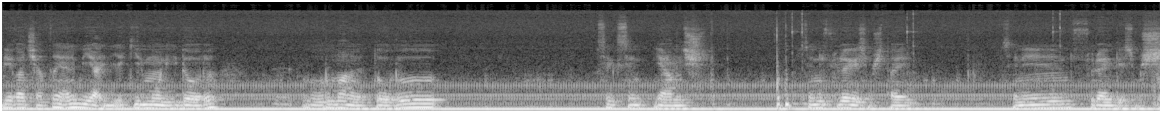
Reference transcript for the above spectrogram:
Birkaç hafta yani bir ay diyecek. 20-12 doğru. Doğru mu? Evet doğru. 80 yanlış. Senin süre geçmiş dayı. Senin süren geçmiş.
